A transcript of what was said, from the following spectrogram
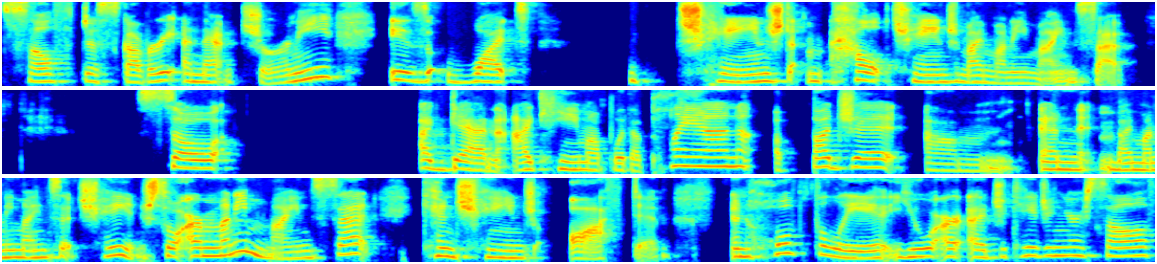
self discovery and that journey is what changed, helped change my money mindset. So again, I came up with a plan, a budget, um, and my money mindset changed. So, our money mindset can change often. And hopefully, you are educating yourself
